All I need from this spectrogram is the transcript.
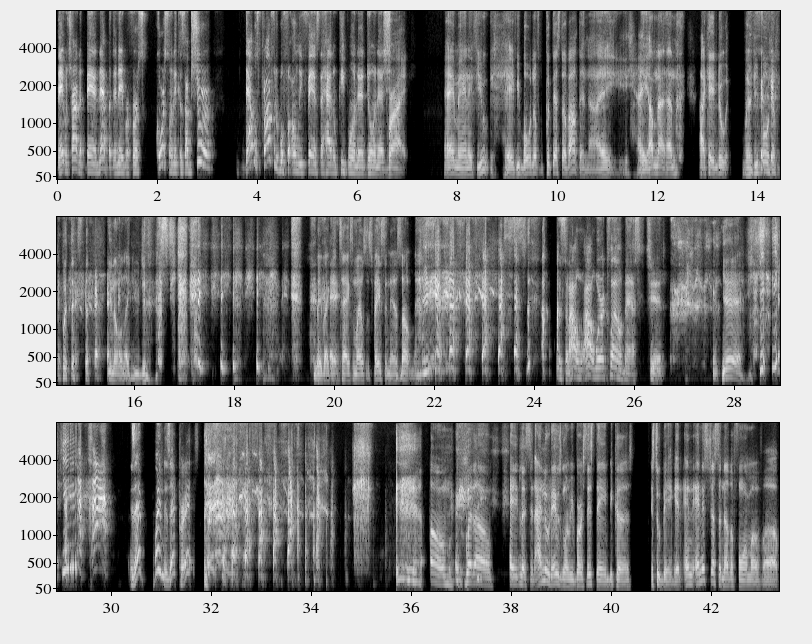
They were trying to ban that, but then they reversed course on it because I'm sure that was profitable for OnlyFans to have them people on there doing that shit. right. Hey man, if you hey, if you bold enough to put that stuff out there now, hey, hey, I'm not, I'm, I can't do it. But if you bold enough to put that stuff, you know, like you just maybe I Hey. can tag somebody else's face in there or something. Man. Listen, I'll, I'll wear a clown mask. Shit. Yeah. is that wait a minute, is that press? um, but um, hey, listen, I knew they was going to reverse this thing because it's too big, and and and it's just another form of uh,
